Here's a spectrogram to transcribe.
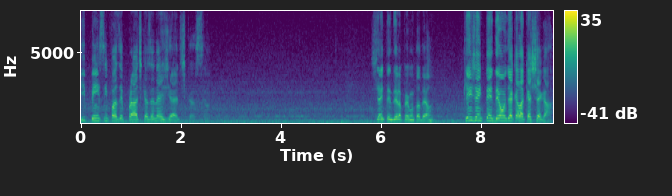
e penso em fazer práticas energéticas. Já entenderam a pergunta dela? Quem já entendeu onde é que ela quer chegar?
